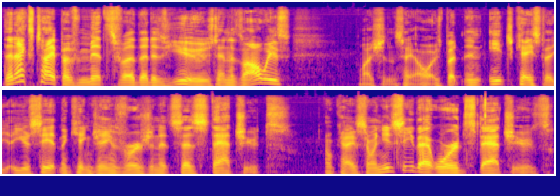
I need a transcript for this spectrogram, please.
The next type of mitzvah that is used and is always well, I shouldn't say always, but in each case that you see it in the King James Version, it says statutes. Okay, so when you see that word statutes,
